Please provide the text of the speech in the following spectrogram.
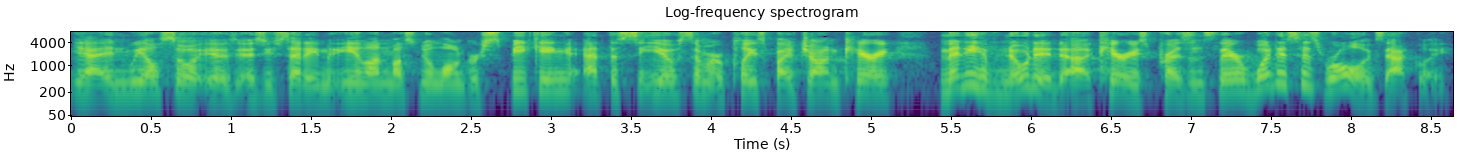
yeah, and we also, as you said, Elon Musk no longer speaking at the CEO summit, replaced by John Kerry. Many have noted uh, Kerry's presence there. What is his role exactly?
